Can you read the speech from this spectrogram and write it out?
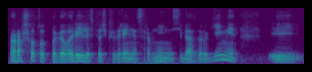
хорошо тут поговорили с точки зрения сравнения себя с другими, и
